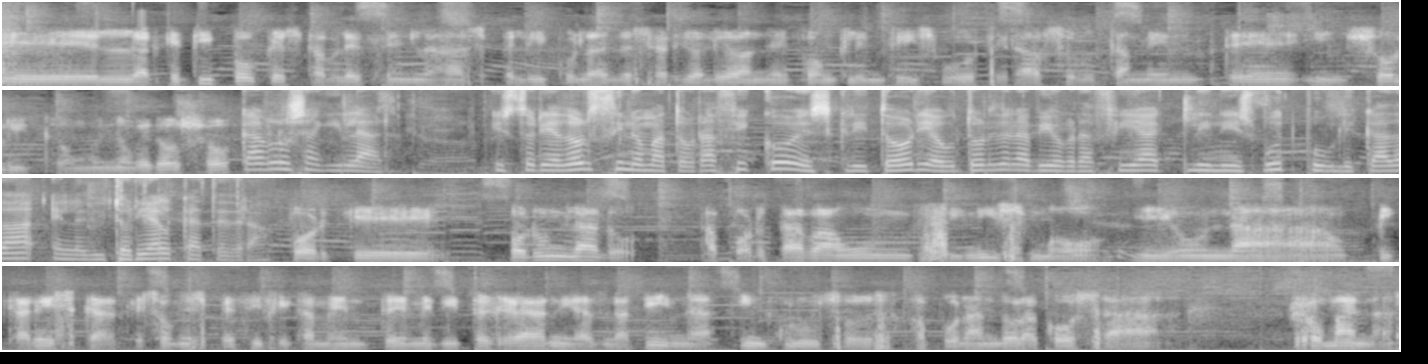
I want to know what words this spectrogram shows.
El arquetipo que establecen las películas de Sergio Leone con Clint Eastwood era absolutamente insólito, muy novedoso. Carlos Aguilar, historiador cinematográfico, escritor y autor de la biografía Clint Eastwood publicada en la editorial Cátedra. Porque, por un lado, aportaba un cinismo y una picaresca que son específicamente mediterráneas, latinas, incluso apurando la cosa romanas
